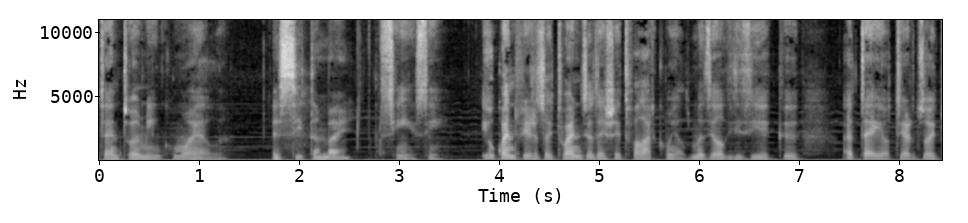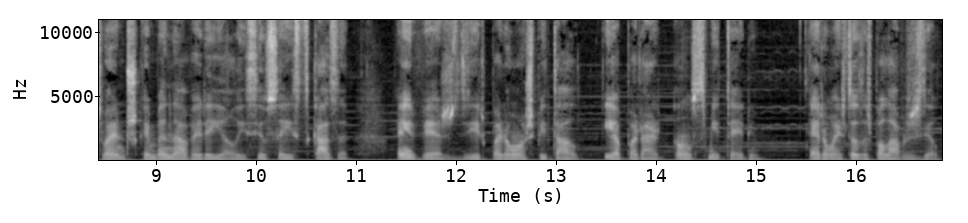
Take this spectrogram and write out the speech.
Tanto a mim como a ela. A si também? Sim, sim. Eu, quando fiz 18 anos, eu deixei de falar com ele, mas ele dizia que até eu ter 18 anos, quem mandava era ele, e se eu saísse de casa, em vez de ir para um hospital, ia parar a um cemitério. Eram estas as palavras dele.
